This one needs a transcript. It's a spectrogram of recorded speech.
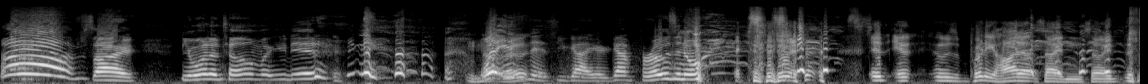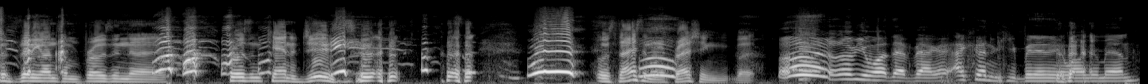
oh, I'm sorry. You want to tell him what you did? what is really. this you got here? You got frozen orange. It, it it was pretty hot outside, and so I was sitting on some frozen uh, frozen can of juice. it was nice and Oh. refreshing, but Oh, I don't know if you want that back. I, I couldn't keep it any longer, man.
